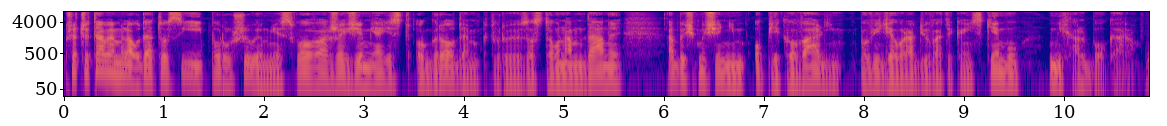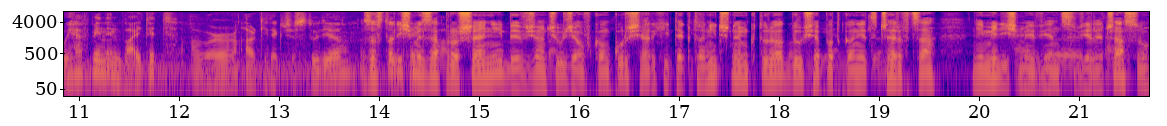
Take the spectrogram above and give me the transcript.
Przeczytałem Laudato Si i poruszyły mnie słowa, że ziemia jest ogrodem, który został nam dany, abyśmy się nim opiekowali, powiedział Radiu Watykańskiemu Michal Bogar. Zostaliśmy zaproszeni, by wziąć udział w konkursie architektonicznym, który odbył się pod koniec czerwca. Nie mieliśmy więc wiele czasu.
